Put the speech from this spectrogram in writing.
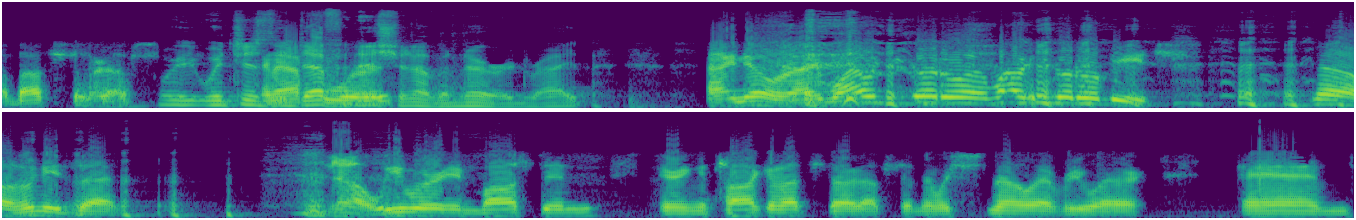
about startups. Which is and the definition of a nerd, right? I know, right? Why would you go to a Why would you go to a beach? No, who needs that? No, we were in Boston hearing a talk about startups, and there was snow everywhere. And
